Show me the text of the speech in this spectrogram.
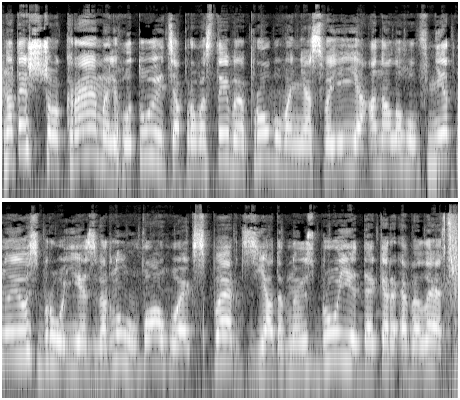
На те, що Кремль готується провести випробування своєї аналоговнєтної зброї, звернув увагу експерт з ядерної зброї Декер Евелет.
